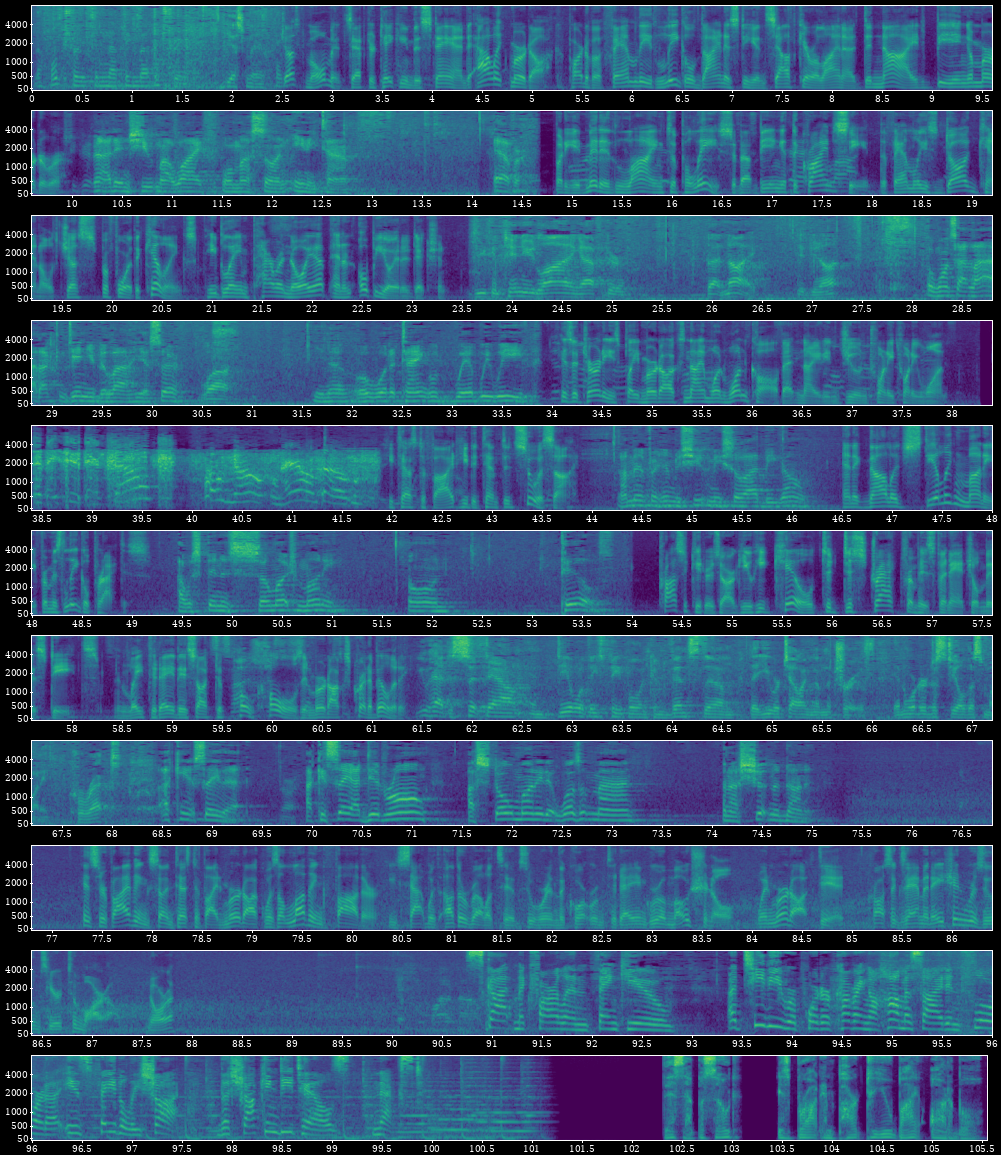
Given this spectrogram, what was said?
The whole truth and nothing but the truth. Yes, ma'am. Just moments after taking the stand, Alec Murdaugh, part of a family legal dynasty in South Carolina, denied being a murderer. I didn't shoot my wife or my son anytime. Ever. But he admitted lying to police about being at the crime scene, the family's dog kennel just before the killings. He blamed paranoia and an opioid addiction. You continued lying after that night, did you not? But once I lied, I continued to lie. Yes, sir. Why? You know, oh, what a tangled web we weave. His attorneys played Murdaugh's 911 call that night in June 2021. Did they shoot themselves? Oh, no. Hell no. He testified he'd attempted suicide. I meant for him to shoot me so I'd be gone. And acknowledged stealing money from his legal practice. I was spending so much money on pills. Prosecutors argue he killed to distract from his financial misdeeds. And late today, they sought to poke holes in Murdaugh's credibility. You had to sit down and deal with these people and convince them that you were telling them the truth in order to steal this money, correct? I can't say that. I can say I did wrong. I stole money that wasn't mine, and I shouldn't have done it. His surviving son testified Murdaugh was a loving father. He sat with other relatives who were in the courtroom today and grew emotional when Murdaugh did. Cross examination resumes here tomorrow. Norah? Scott MacFarlane, thank you. A TV reporter covering a homicide in Florida is fatally shot. The shocking details next. This episode is brought in part to you by Audible,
